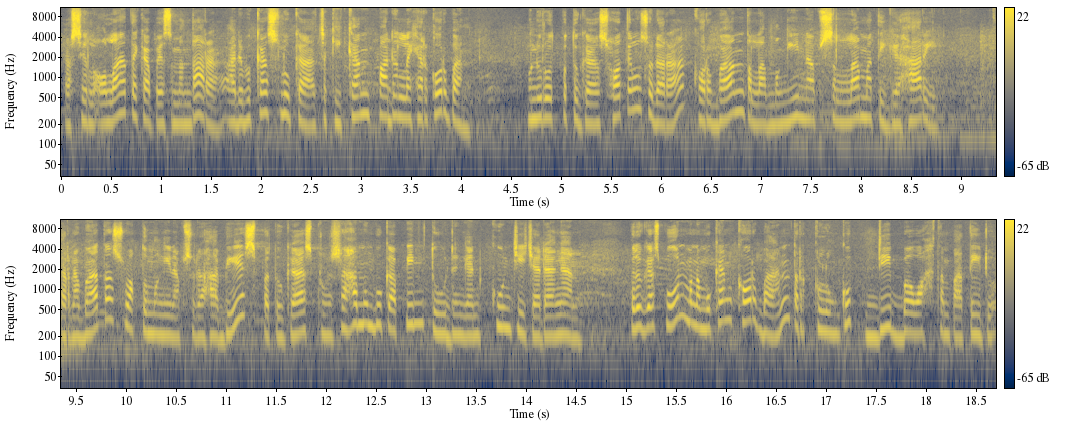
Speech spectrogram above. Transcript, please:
Hasil olah TKP sementara ada bekas luka cekikan pada leher korban. Menurut petugas hotel saudara, korban telah menginap selama tiga hari. Karena batas waktu menginap sudah habis, petugas berusaha membuka pintu dengan kunci cadangan. Petugas pun menemukan korban terkelungkup di bawah tempat tidur.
